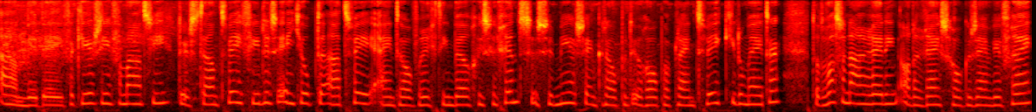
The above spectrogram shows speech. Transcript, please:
ANWB Verkeersinformatie. Er staan twee files. Eentje op de A2 Eindhoven richting Belgische grens. Tussen Meers en knooppunt Europaplein 2 kilometer. Dat was een aanrijding. Alle rijstroken zijn weer vrij.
